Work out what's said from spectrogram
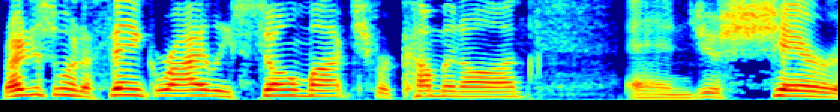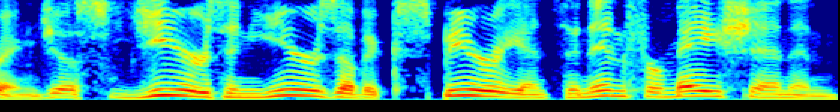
But I just want to thank Riley so much for coming on and just sharing just years and years of experience and information and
